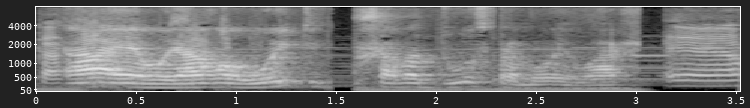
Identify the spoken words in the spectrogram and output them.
cartas? Ah, é, eu olhava oito e puxava duas pra mão, eu acho. É,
